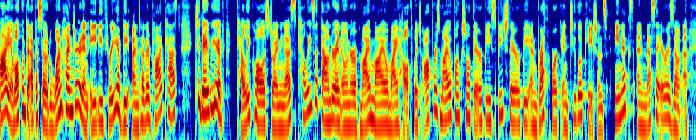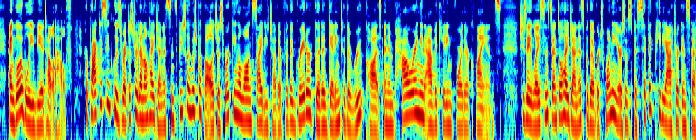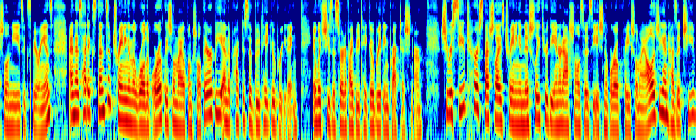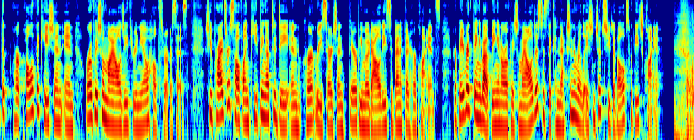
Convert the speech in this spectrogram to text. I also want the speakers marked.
Speaker 1: Hi, and welcome to episode 183 of the Untethered podcast. Today we have Kelly Quolas joining us. Kelly's a founder and owner of My Myo My Health, which offers myofunctional therapy, speech therapy, and breath work in two locations, Phoenix and Mesa, Arizona, and globally via telehealth. Her practice includes registered dental hygienists and speech language pathologists working alongside each other for the greater good of getting to the root cause and empowering and advocating for their clients. She's a licensed dental hygienist with over 20 years of specific pediatric and special needs experience and has had extensive training in the world of orofacial myofunctional therapy and the practice of Buteyko breathing, in which she's a certified Buteyko breathing practitioner. She received her specialized training initially through the International Association of Orofacial Myology and has achieved the, her qualification in orofacial myology through Neo Health Services. She prides herself on keeping up to date in current research and therapy modalities to benefit her clients. Her favorite thing about being an orofacial myologist is the connection and relationships she develops with each client.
